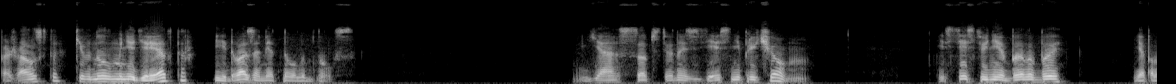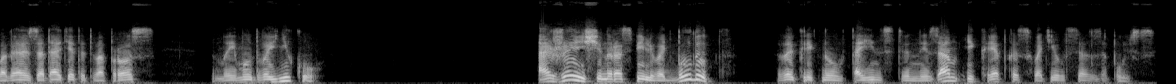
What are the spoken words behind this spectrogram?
«Пожалуйста», — кивнул мне директор и едва заметно улыбнулся. «Я, собственно, здесь ни при чем. Естественнее было бы я полагаю, задать этот вопрос моему двойнику. «А женщин распиливать будут?» — выкрикнул таинственный зам и крепко схватился за пульс.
